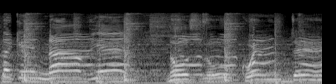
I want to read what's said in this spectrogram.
de que nadie nos lo cuente.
